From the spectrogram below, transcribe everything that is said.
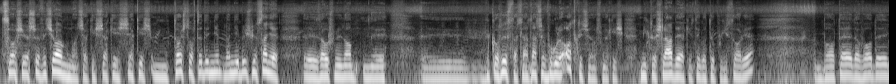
coś jeszcze wyciągnąć, jakieś, jakieś, jakieś mm, coś, co wtedy nie, no, nie byliśmy w stanie, y, załóżmy, no, y, y, wykorzystać, znaczy w ogóle odkryć załóżmy, jakieś mikroślady, jakieś tego typu historie, bo te dowody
